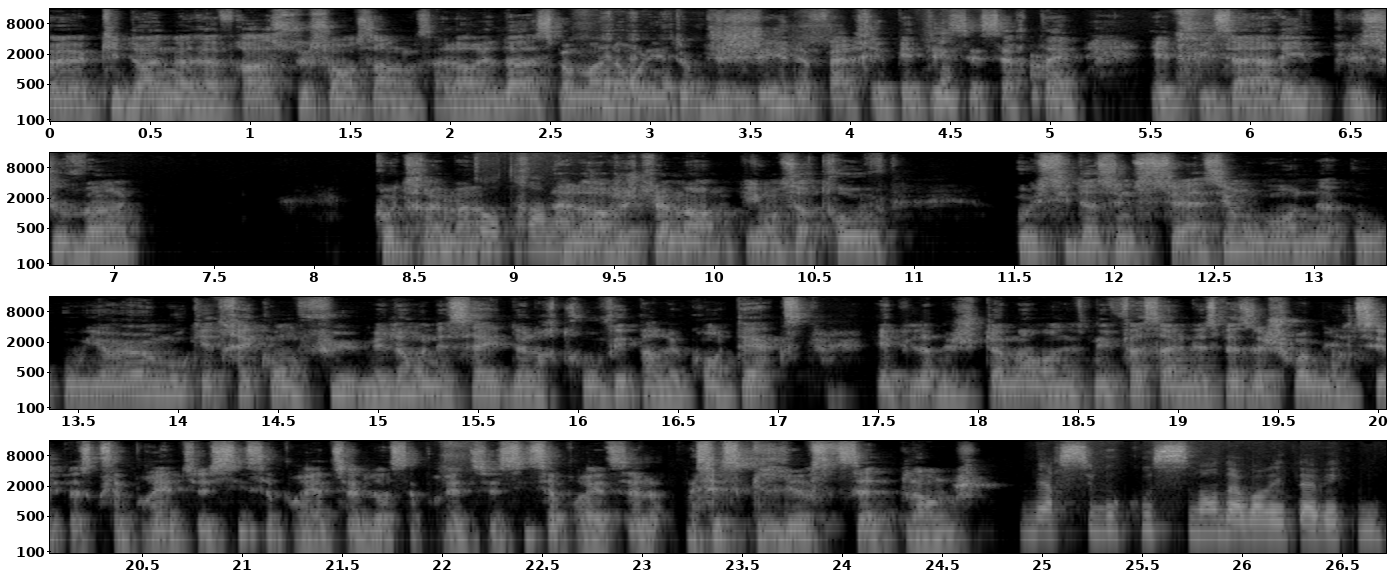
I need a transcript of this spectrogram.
euh, qui donne à la phrase tout son sens. Alors là, à ce moment-là, on est obligé de faire répéter, c'est certain. Et puis, ça arrive plus souvent qu'autrement. Alors justement, puis on se retrouve aussi dans une situation où, on où, il y a un mot qui est très confus, mais là, on essaye de le retrouver par le contexte. Et puis là, ben, justement, on est face à une espèce de choix multiple parce que ça pourrait être ceci, ça pourrait être cela, ça pourrait être ceci, ça pourrait être cela? C'est ce qui illustre cette planche. Merci beaucoup, Simon, d'avoir été avec nous.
